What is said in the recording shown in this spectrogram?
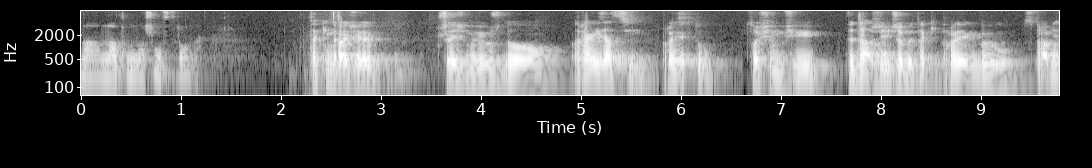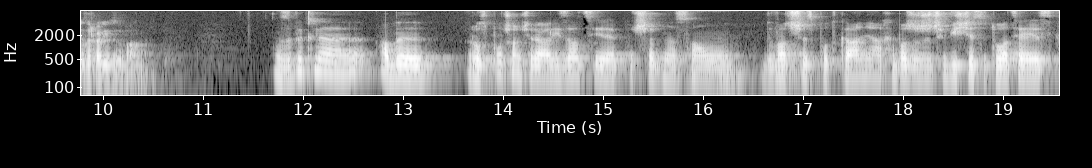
na, na tą naszą stronę. W takim razie przejdźmy już do realizacji projektu. Co się musi wydarzyć, żeby taki projekt był sprawnie zrealizowany? Zwykle, aby rozpocząć realizację, potrzebne są dwa, trzy spotkania, chyba że rzeczywiście sytuacja jest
